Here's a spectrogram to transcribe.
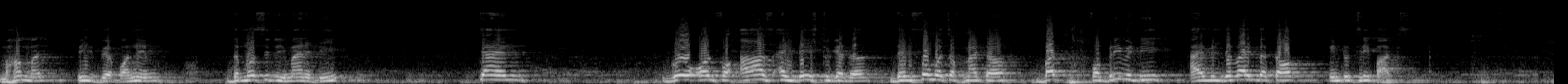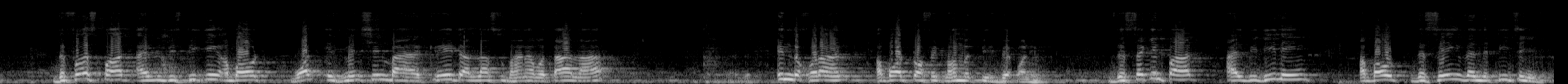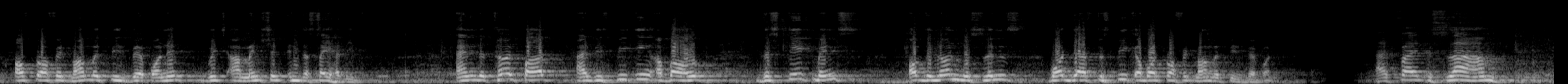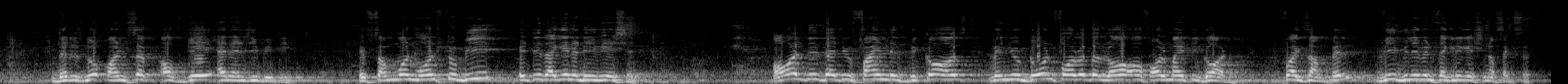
Muhammad, peace be upon him, the mercy to humanity, can go on for hours and days together. There is so much of matter, but for brevity, I will divide the talk into three parts. The first part, I will be speaking about what is mentioned by our Creator Allah subhanahu wa ta'ala in the Quran about Prophet Muhammad, peace be upon him. The second part, I'll be dealing about the sayings and the teachings of Prophet Muhammad, peace be upon him, which are mentioned in the Sahih Hadith. And in the third part, I'll be speaking about the statements of the non-Muslims, what they have to speak about Prophet Muhammad, peace be upon him. As far as Islam, there is no concept of gay and LGBT. If someone wants to be, it is again a deviation. All this that you find is because when you don't follow the law of Almighty God, for example, we believe in segregation of sexes.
